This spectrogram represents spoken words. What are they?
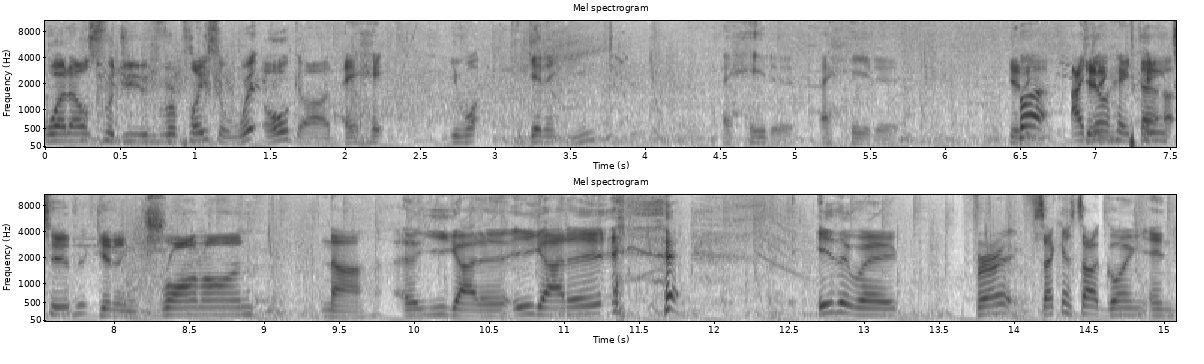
what else would you replace it with? Oh God, I hate you want getting inked. I hate it. I hate it. Getting, But I getting don't hate that- painted, getting drawn on. Nah, uh, you got it. You got it. Either way, for second stock going and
